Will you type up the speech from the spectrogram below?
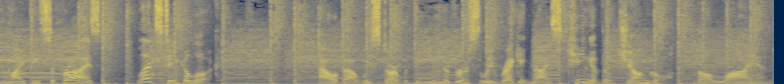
You might be surprised. Let's take a look. How about we start with the universally recognized king of the jungle, the lion?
